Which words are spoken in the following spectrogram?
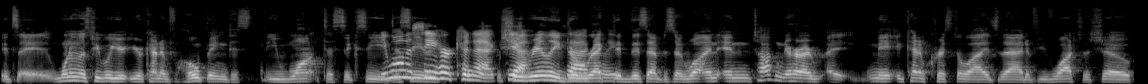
it's uh, one of those people you're, you're kind of hoping to you want to succeed you want to see her. connect. She yeah, really exactly. directed this episode. Well and, and talking to her I, I may, it kind of crystallized that. If you've watched the show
